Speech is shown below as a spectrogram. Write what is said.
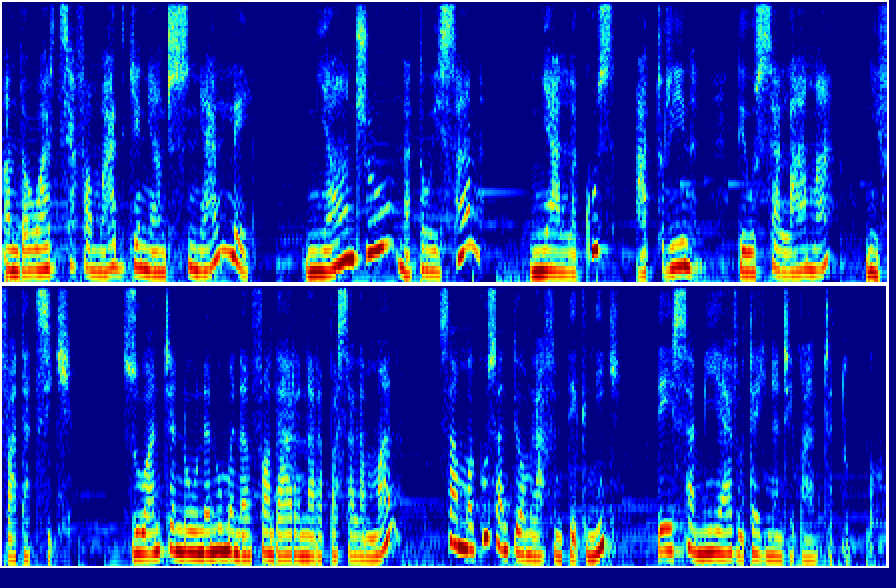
Andao ary tsy afa-madika ny andro sy ny alina e! Ny andro natao hiasana, ny alina kosa hatoriana dia ho salama ny vatantsika. Zo Hanitra no nanomana ny fandaharana ara-pahasalamana, samy maha kosa ny teo amin'ny lafiny teknika dia samia ary ho tahian'Andriamanitra tompoko.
